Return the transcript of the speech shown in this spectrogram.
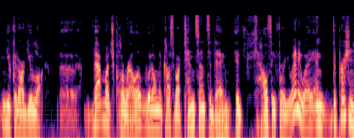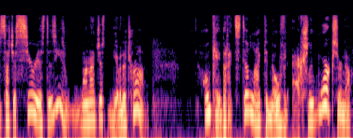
you could argue, look, that much chlorella would only cost about 10 cents a day. It's healthy for you anyway, and depression is such a serious disease, why not just give it a try? OK, but I'd still like to know if it actually works or not.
